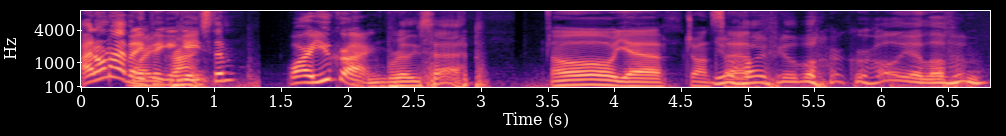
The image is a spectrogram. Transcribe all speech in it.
I don't have Why anything against him. Why are you crying? really sad. Oh yeah, John You know how I feel about Hardcore Holly? I love him.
